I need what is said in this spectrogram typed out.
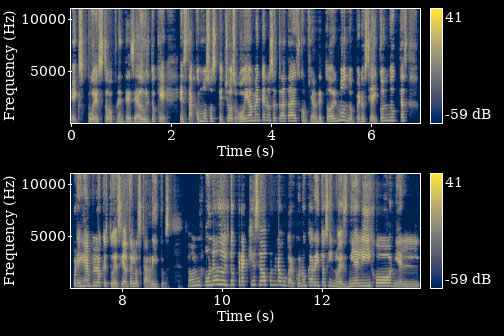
expuesto frente a ese adulto que está como sospechoso. Obviamente no se trata de desconfiar de todo el mundo, pero si hay conductas, por ejemplo, lo que tú decías de los carritos. Un adulto, ¿para qué se va a poner a jugar con un carrito si no es ni el hijo, ni el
